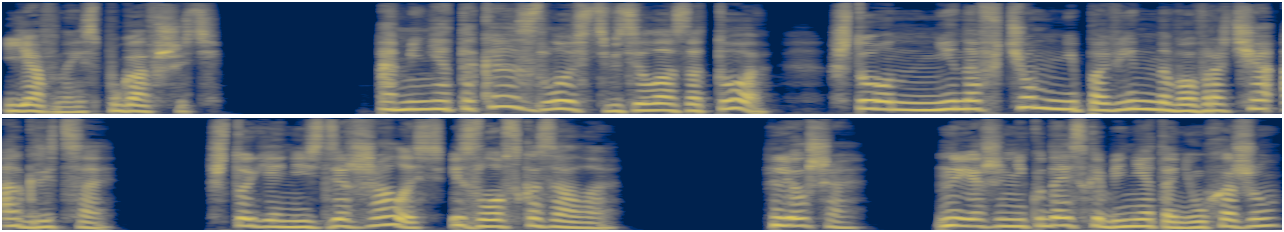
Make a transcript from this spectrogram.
явно испугавшись. А меня такая злость взяла за то, что он ни на в чем не повинного врача агрится, что я не сдержалась и зло сказала. «Лёша, ну я же никуда из кабинета не ухожу.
